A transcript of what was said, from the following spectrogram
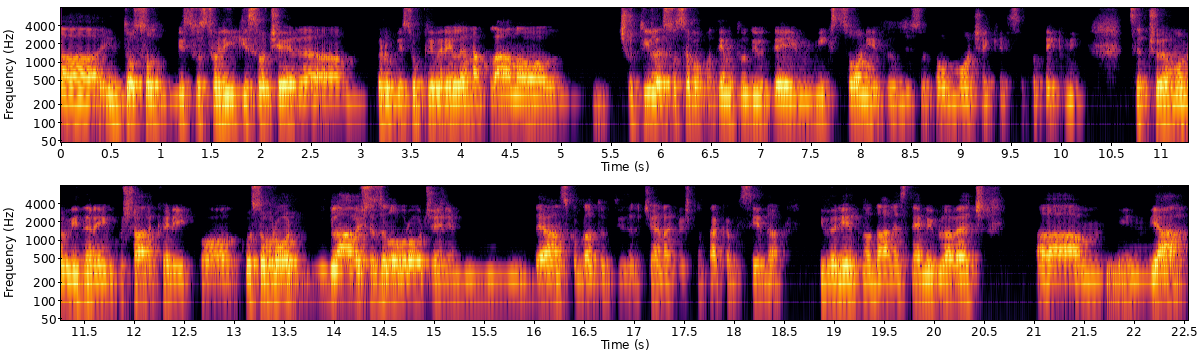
Uh, in to so v bistvu stvari, ki so včeraj uh, v bistvu privrele na plano. Čutile so se pa potem tudi v tej mix coni, v bistvu to območje, kjer se potekmi, srečujemo novinarje in košarkari, ko, ko so vro, glave še zelo vroče in dejansko bila tudi izrečena kakšna taka beseda, ki verjetno danes ne bi bila več. Um, in ja,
